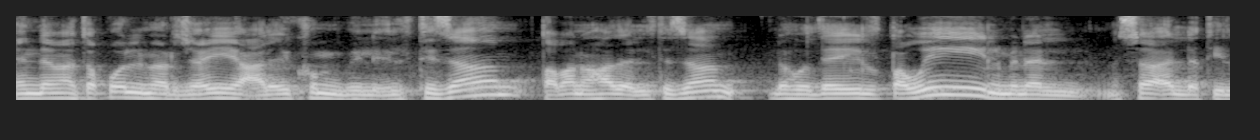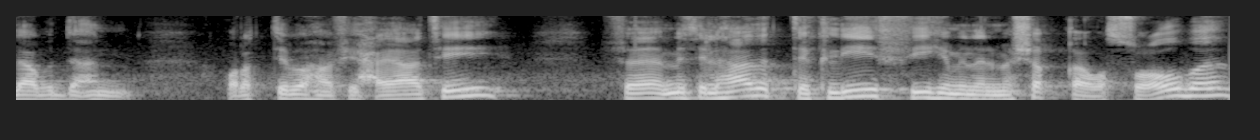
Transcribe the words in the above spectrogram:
عندما تقول المرجعية عليكم بالالتزام طبعا وهذا الالتزام له ذيل طويل من المسائل التي لا بد أن أرتبها في حياتي. فمثل هذا التكليف فيه من المشقة والصعوبة.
